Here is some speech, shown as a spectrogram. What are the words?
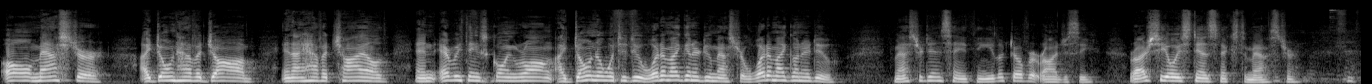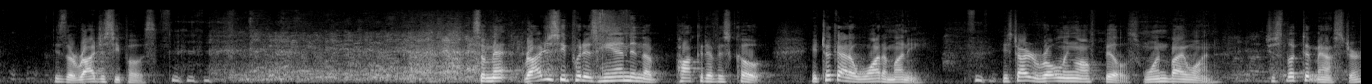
Oh, Master, I don't have a job, and I have a child, and everything's going wrong. I don't know what to do. What am I going to do, Master? What am I going to do? Master didn't say anything. He looked over at Rajarsi. Rajarsi always stands next to Master. He's the Rajarsi pose. so Ma- Rajarsi put his hand in the pocket of his coat. He took out a wad of money. He started rolling off bills one by one. Just looked at Master.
